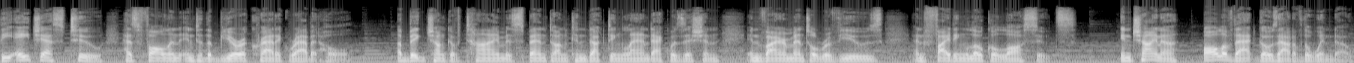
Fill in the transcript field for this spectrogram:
the HS2 has fallen into the bureaucratic rabbit hole. A big chunk of time is spent on conducting land acquisition, environmental reviews, and fighting local lawsuits. In China, all of that goes out of the window.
